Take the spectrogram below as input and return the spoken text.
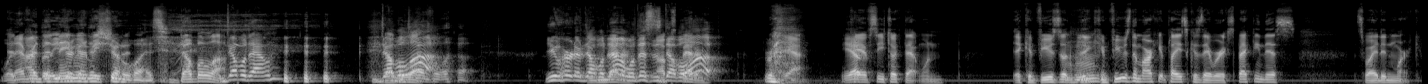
whatever I the name of the show was. Double up. double down. double, up. You heard of double down? Well, this is Up's double better. up. Yeah. Yep. KFC took that one. It confused the, Mm-hmm. it confused the marketplace because they were expecting this. That's why it didn't work.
